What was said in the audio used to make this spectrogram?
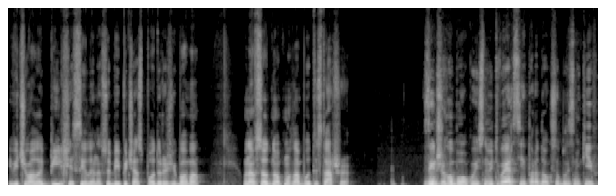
і відчувала більші сили на собі під час подорожі Боба, вона все одно б могла бути старшою. З іншого боку, існують версії парадоксу близнюків,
